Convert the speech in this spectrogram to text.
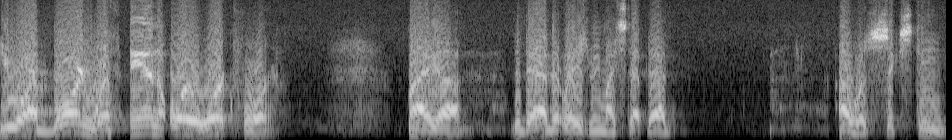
you are born with and or work for. My, uh, the dad that raised me, my stepdad, I was 16.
